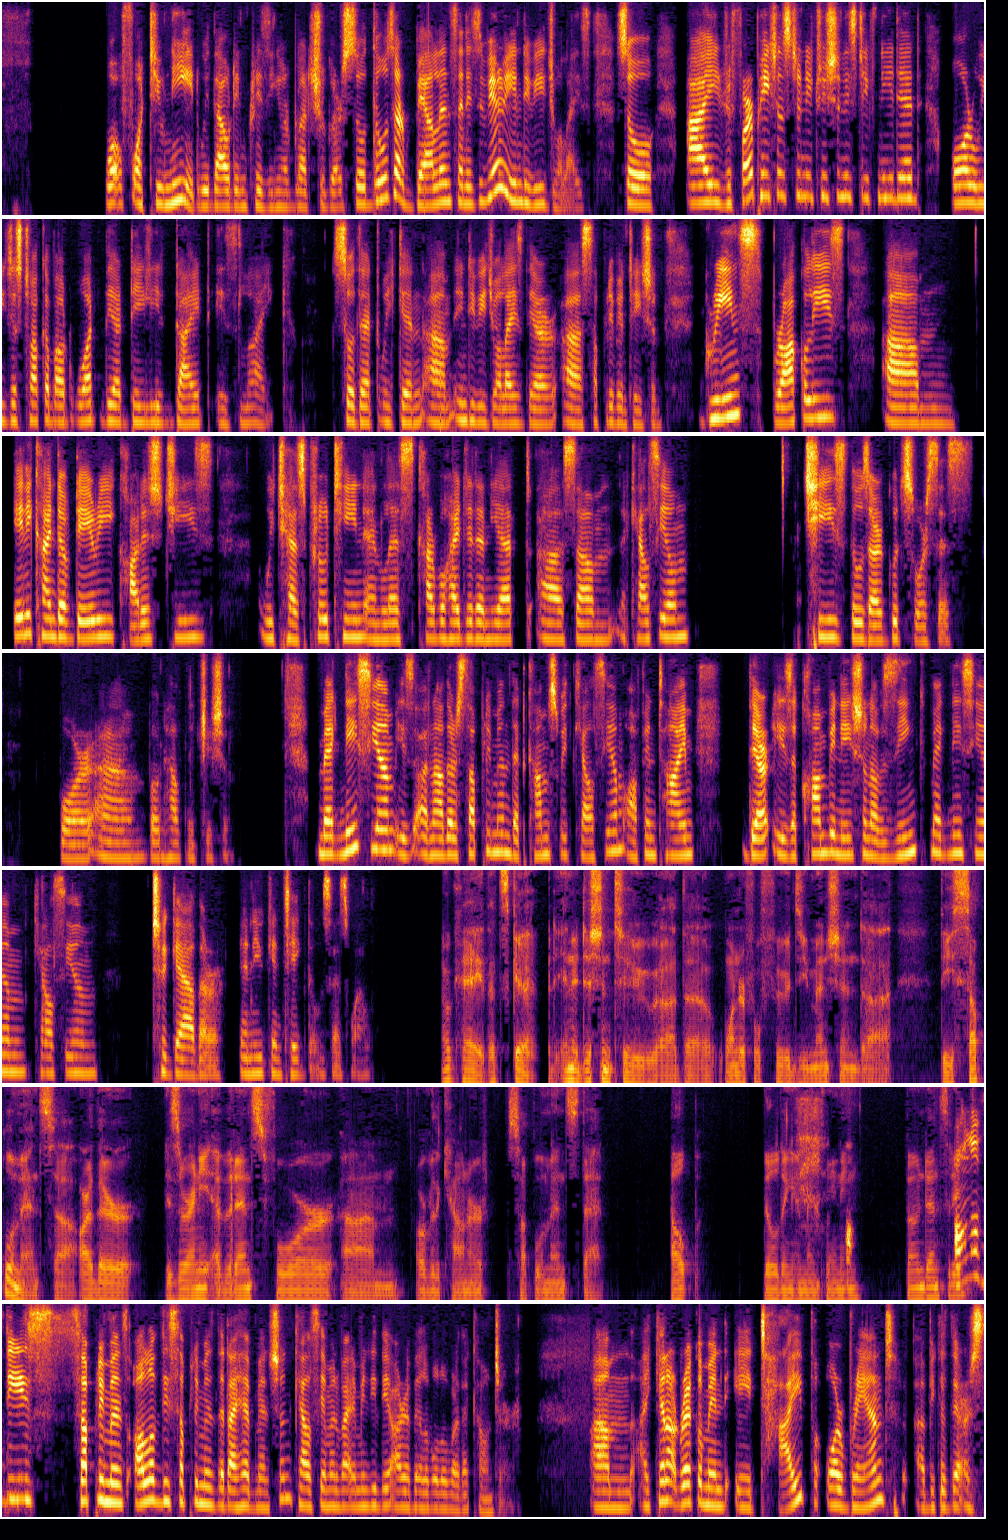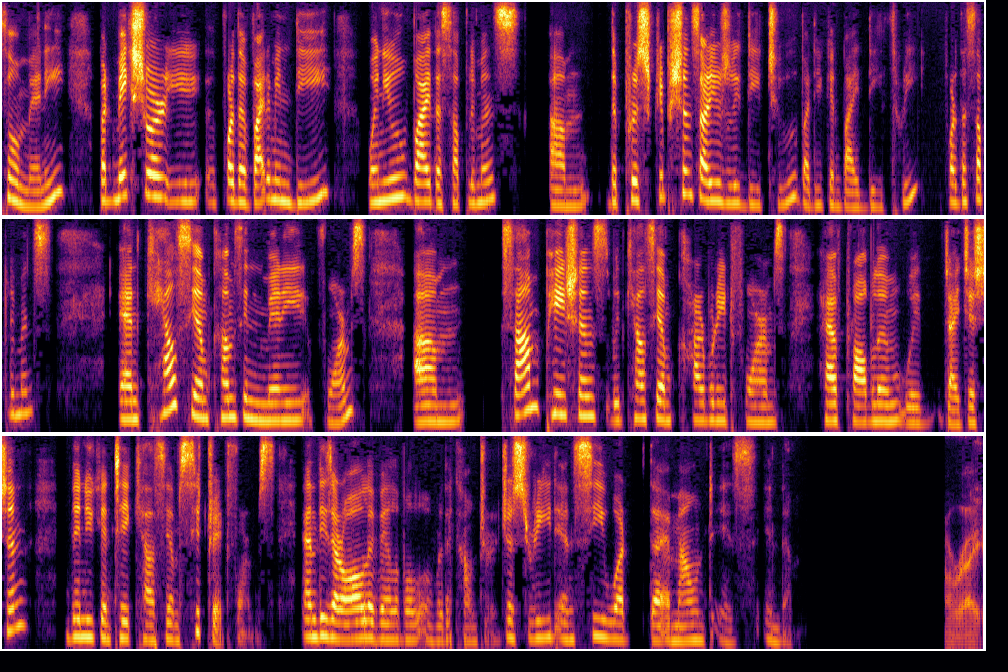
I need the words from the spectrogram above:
of what you need without increasing your blood sugar. So those are balanced and it's very individualized. So I refer patients to nutritionist if needed, or we just talk about what their daily diet is like so that we can um, individualize their uh, supplementation. Greens, broccolis, um, any kind of dairy, cottage cheese, which has protein and less carbohydrate and yet uh, some calcium. Cheese, those are good sources for um, bone health nutrition. Magnesium is another supplement that comes with calcium. Oftentimes, there is a combination of zinc, magnesium, calcium together, and you can take those as well. Okay, that's good. In addition to uh, the wonderful foods you mentioned, uh, these supplements, uh, are there is there any evidence for um, over-the-counter supplements that help building and maintaining bone density? All of these supplements, all of these supplements that I have mentioned, calcium and vitamin D, they are available over the counter. Um, I cannot recommend a type or brand uh, because there are so many, but make sure you, for the vitamin D, when you buy the supplements, um, the prescriptions are usually D2, but you can buy D3 for the supplements. And calcium comes in many forms. Um, some patients with calcium carbonate forms have problem with digestion, then you can take calcium citrate forms. And these are all available over the counter. Just read and see what the amount is in them. All right.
